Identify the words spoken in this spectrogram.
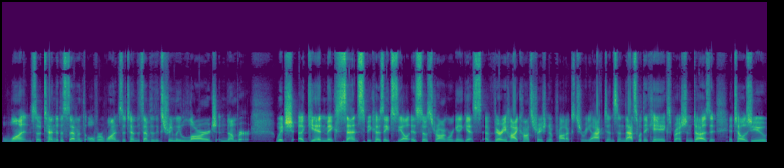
1. So 10 to the 7th over 1. So 10 to the 7th is an extremely large number which again makes sense because HCl is so strong, we're going to get a very high concentration of products to reactants. And that's what the Ka expression does. It, it tells you,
